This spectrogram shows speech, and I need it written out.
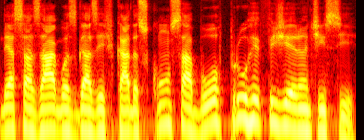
dessas águas gaseificadas com sabor para o refrigerante em si?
